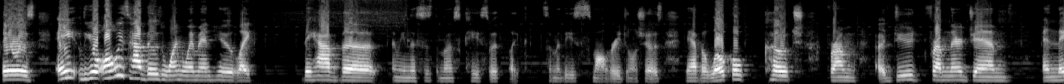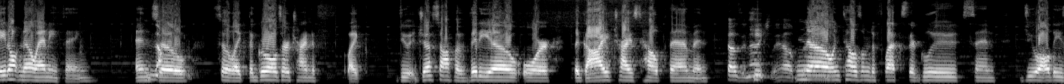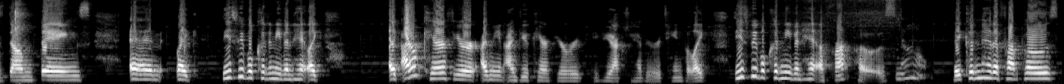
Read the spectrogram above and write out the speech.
there was a you'll always have those one women who like they have the I mean this is the most case with like some of these small regional shows. They have a local coach from a dude from their gym and they don't know anything. And so so like the girls are trying to like do it just off of video or the guy tries to help them and doesn't he- actually help. them. no, and tells them to flex their glutes and do all these dumb things. And like these people couldn't even hit like like I don't care if you're I mean I do care if you're if you actually have your routine, but like these people couldn't even hit a front pose. no. They couldn't hit a front pose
